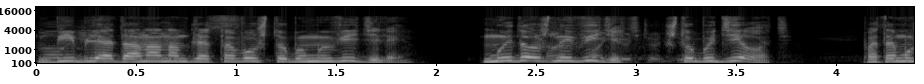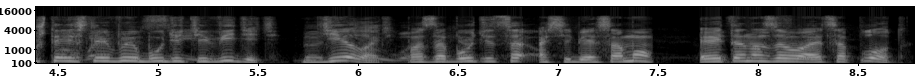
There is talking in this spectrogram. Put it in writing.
Библия дана нам для того, чтобы мы видели. Мы должны видеть, чтобы делать. Потому что если вы будете видеть, делать, позаботиться о себе самом, это называется плод.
